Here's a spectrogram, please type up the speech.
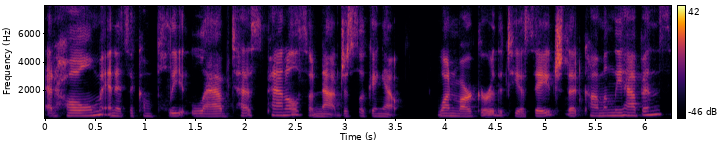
at home, and it's a complete lab test panel. So not just looking at one marker, the TSH, that commonly happens.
